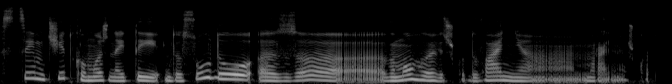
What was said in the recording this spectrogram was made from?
з цим чітко можна йти до суду е, з е, вимогою відшкодування моральної шкоди.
